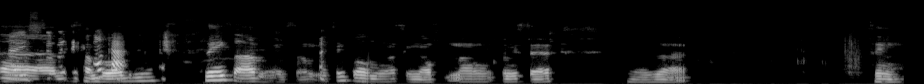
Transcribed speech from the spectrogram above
Uh, é, isso Sim, sabe, não tem como, assim, não, não conhecer. Mas, uh, sim.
